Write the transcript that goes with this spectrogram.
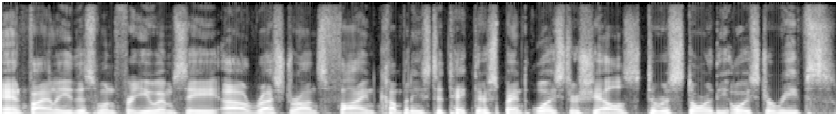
And finally, this one for you MC: uh, restaurants find companies to take their spent oyster shells to restore the oyster reefs.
